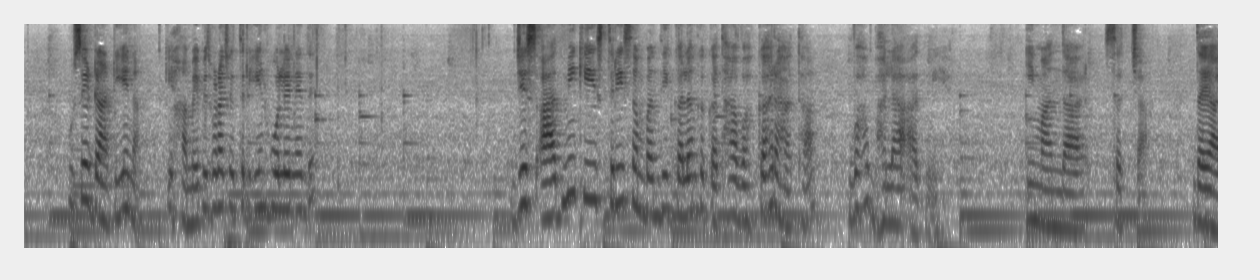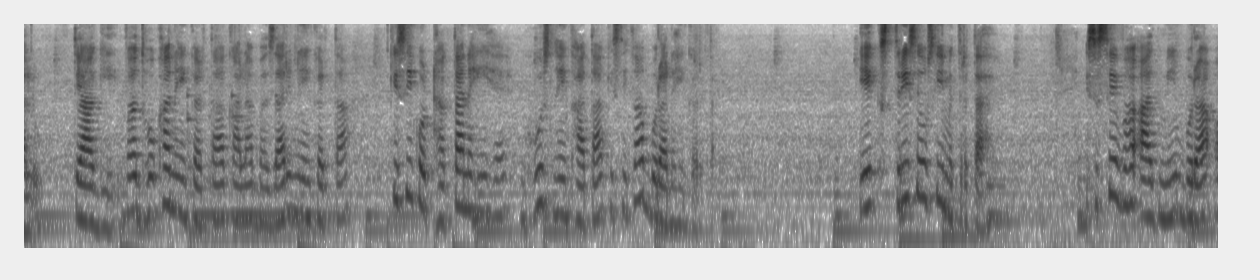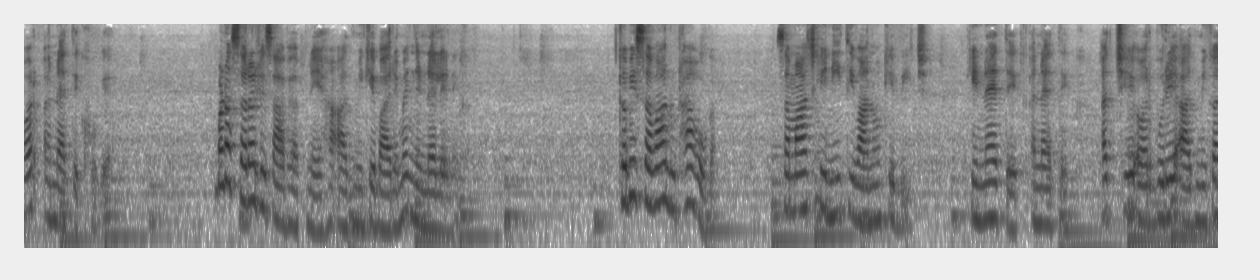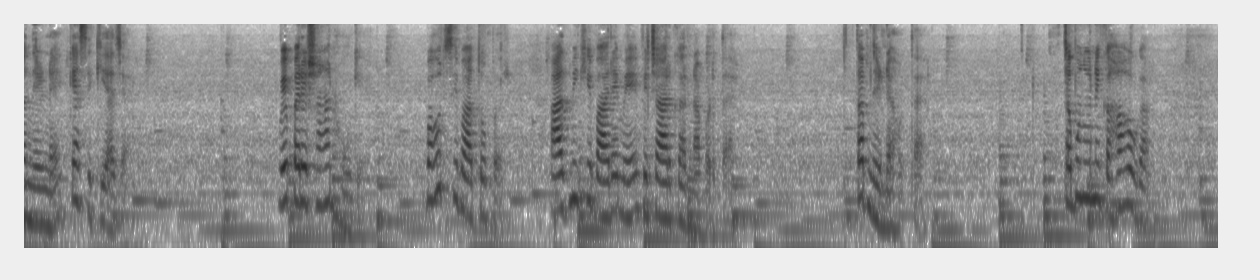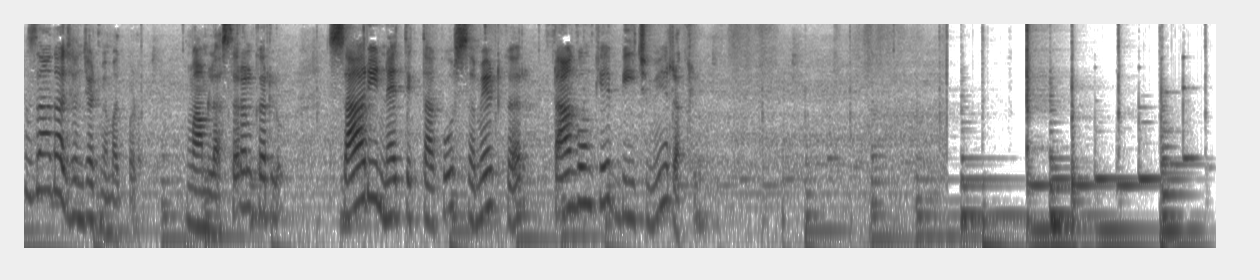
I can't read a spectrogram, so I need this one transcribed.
उसे डांटिए ना। कि हमें भी थोड़ा चित्रहीन हो लेने दे। जिस आदमी की स्त्री संबंधी कलंक कथा वह कह रहा था, वह भला आदमी है। ईमानदार, सच्चा, दयालु, त्यागी, वह धोखा नहीं करता काला बाजारी नहीं करता, किसी को ठगता नहीं है, घूस नहीं खाता, किसी का बुरा नहीं करता। एक स्त्री से उसकी मित्रता है। इससे वह आदमी बुरा और अनैतिक हो गया। बड़ा सरल हिसाब है अपने यहाँ आदमी के बारे में निर्णय लेने का। कभी सवाल उठा होगा, समाज के नीतिवानों के बीच, कि नैतिक, अनैतिक, अच्छे और बुरे आदमी का निर्णय कैसे किया जाए? वे परेशान होंगे। बहुत सी बातों पर आदमी के बारे में विचार करना पड़ता है। तब निर्णय होता है। तब उन्होंने कहा होगा, ज़्यादा झंझट में मत पड़ो। मामला सरल कर लो। सारी नैतिकता को समेट कर टांगों के बीच में रख लो।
